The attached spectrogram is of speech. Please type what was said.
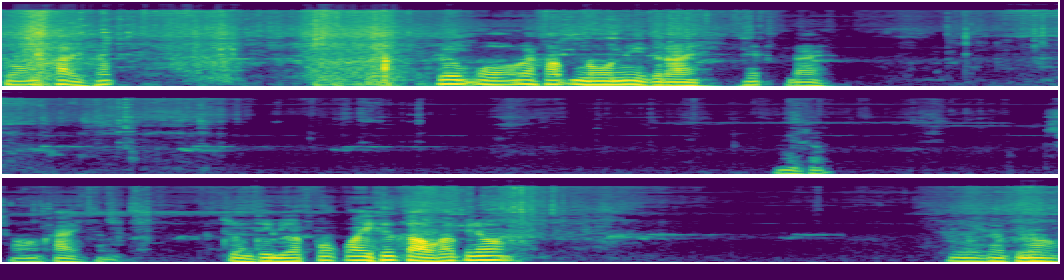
สองไข่ครับ เริ่มออกแล้วครับ โนนนี่ก็ได้เฮ็ดก็ได้นี่ครับสองไข่ครับ ส่วนที่เหลือปกไว้คือเก่าครับพี่น้องนี่ครับพี่น้อง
